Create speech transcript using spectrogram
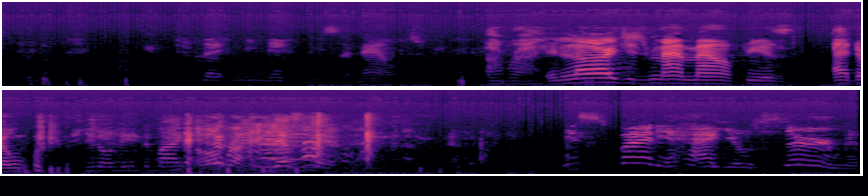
All right. Enlarge as my mouth is, I don't. You don't need the mic? All right. Yes, ma'am. It's funny how your sermon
